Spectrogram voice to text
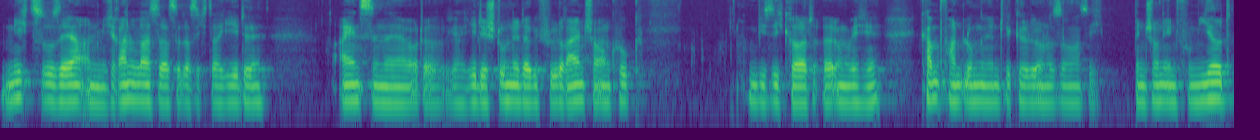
nicht so sehr an mich ranlasse, also dass ich da jede einzelne oder ja, jede Stunde da gefühlt reinschauen gucke wie sich gerade äh, irgendwelche Kampfhandlungen entwickeln oder so. Also ich bin schon informiert,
